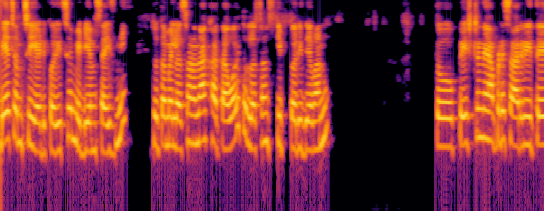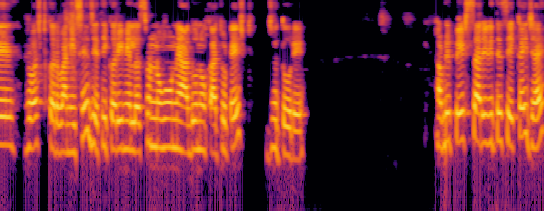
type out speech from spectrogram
બે ચમચી એડ કરી છે મીડિયમ સાઇઝની જો તમે લસણ ના ખાતા હોય તો લસણ સ્કીપ કરી દેવાનું. તો પેસ્ટને આપણે સારી રીતે રોસ્ટ કરવાની છે, જેથી કરીને લસણનો અને આદુનો કાચો ટેસ્ટ જતો રહે. આપણી પેસ્ટ સારી રીતે શેકાઈ જાય,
